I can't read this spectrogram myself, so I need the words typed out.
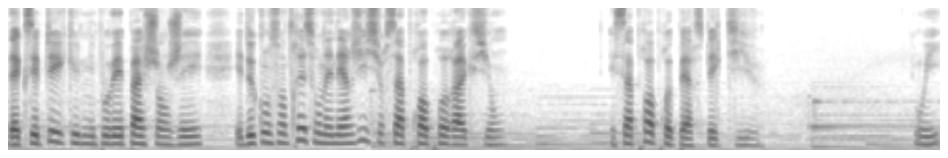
d'accepter qu'il ne pouvait pas changer et de concentrer son énergie sur sa propre réaction et sa propre perspective. Oui,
